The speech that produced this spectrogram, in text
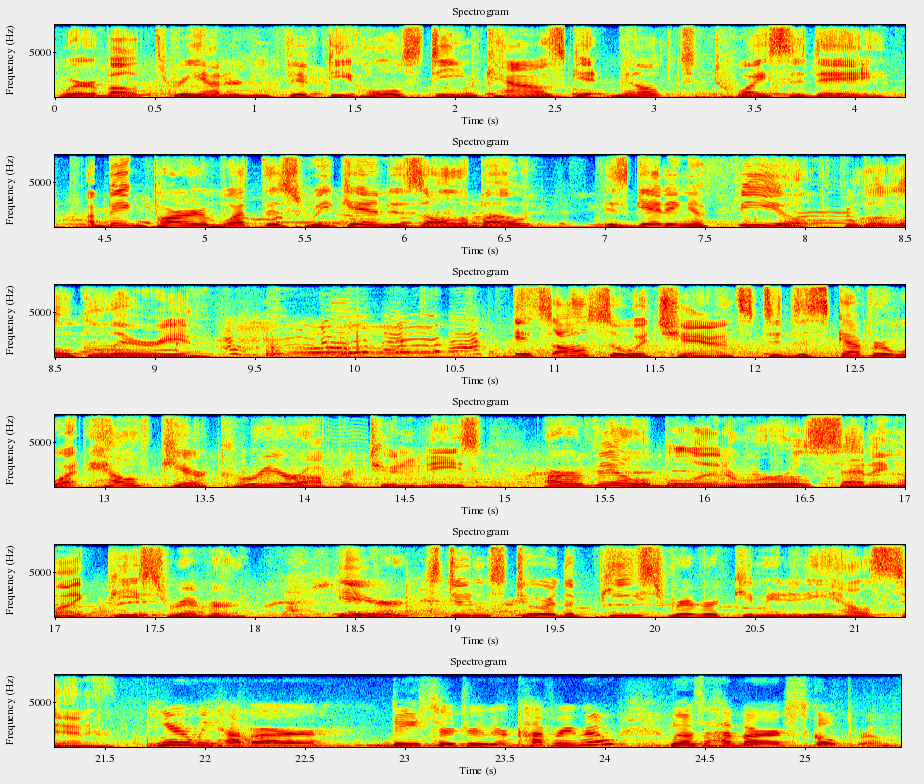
where about 350 Holstein cows get milked twice a day. A big part of what this weekend is all about is getting a feel for the local area. It's also a chance to discover what healthcare career opportunities are available in a rural setting like Peace River. Here, students tour the Peace River Community Health Center. Here we have our day surgery recovery room. We also have our scope room.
